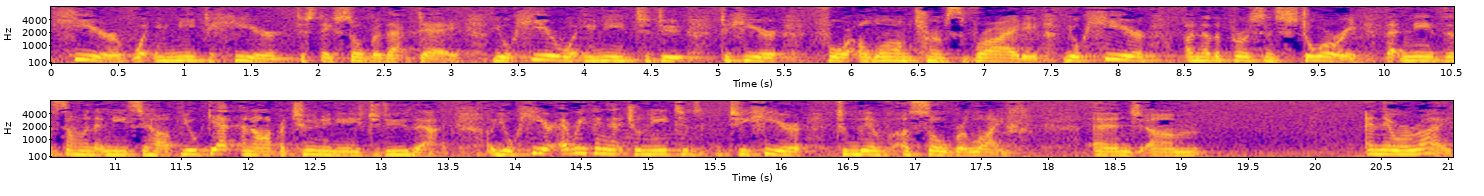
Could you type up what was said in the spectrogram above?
hear what you need to hear to stay sober that day. You'll hear what you need to do to hear for a long-term sobriety. You'll hear another person's story that needs that someone that needs to help. You'll get an opportunity to do that. You'll hear everything that you'll need to to hear to live a sober life. And um, and they were right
